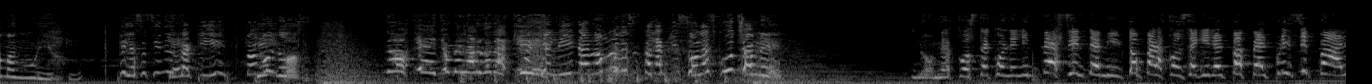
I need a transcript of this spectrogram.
Roman murió. El asesino está aquí. ¡Vámonos! ¡No, que yo me largo de aquí! Angelina, no puedes estar aquí sola. Escúchame. No me acosté con el imbécil de Milton para conseguir el papel principal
